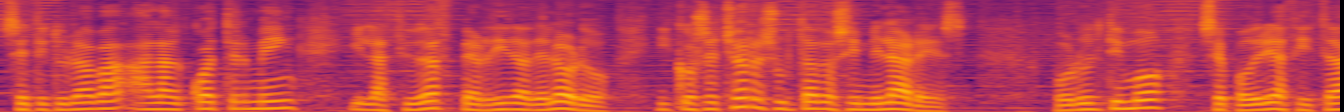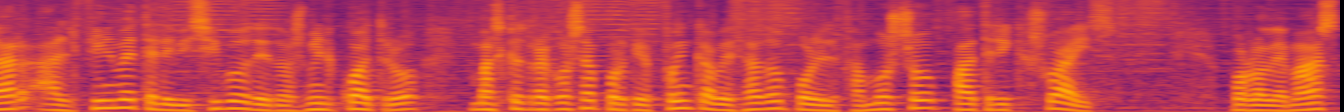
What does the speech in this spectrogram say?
Se titulaba Alan Quatermain y la ciudad perdida del oro y cosechó resultados similares. Por último, se podría citar al filme televisivo de 2004, más que otra cosa porque fue encabezado por el famoso Patrick Swayze. Por lo demás,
